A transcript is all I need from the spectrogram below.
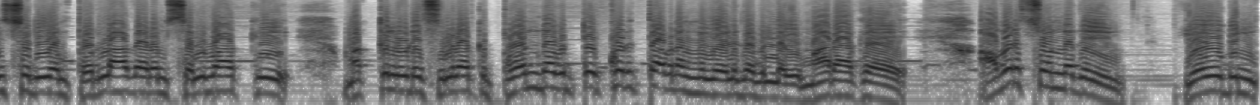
ஐஸ்வர்யம் பொருளாதாரம் செல்வாக்கு மக்களுடைய செல்வாக்கு போன்றவற்றை குறித்து அவர் அங்கே எழுதவில்லை. மாறாக அவர் சொன்னது யோபின்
